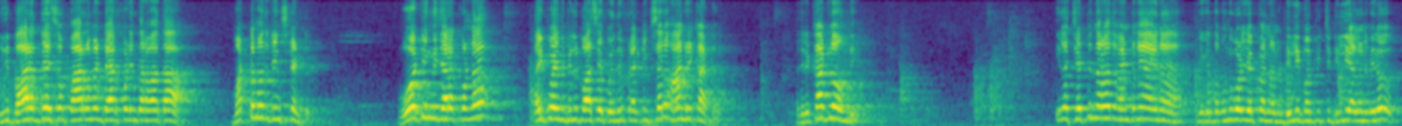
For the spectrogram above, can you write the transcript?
ఇది భారతదేశం పార్లమెంట్ ఏర్పడిన తర్వాత మొట్టమొదటి ఇన్సిడెంట్. ఓటింగ్ జరగకుండా అయిపోయింది బిల్లు పాస్ అయిపోయిందని ప్రకటించారు ఆన్ రికార్డు. అది రికార్డులో ఉంది. ఇలా చెప్పిన తర్వాత వెంటనే ఆయన మీకు ఇంతకుముందు ముందు కూడా చెప్పాను నన్ను ఢిల్లీ పంపించి ఢిల్లీ వెళ్ళండి మీరు.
